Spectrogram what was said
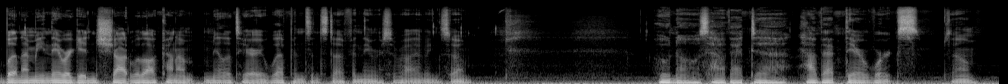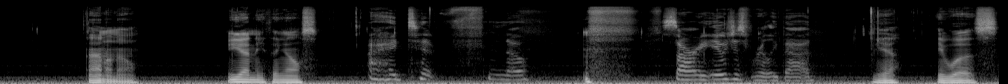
But I mean, they were getting shot with all kind of military weapons and stuff, and they were surviving. So who knows how that uh, how that there works? So I don't know. You got anything else? I did no. Sorry, it was just really bad. Yeah, it was.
